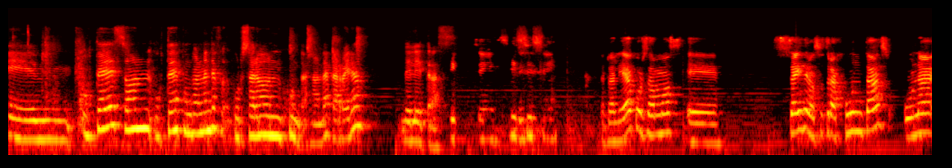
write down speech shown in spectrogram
Eh, ustedes son, ustedes puntualmente cursaron juntas, ¿no? La carrera de letras. Sí, sí, sí, sí. En realidad cursamos eh, seis de nosotras juntas. Una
